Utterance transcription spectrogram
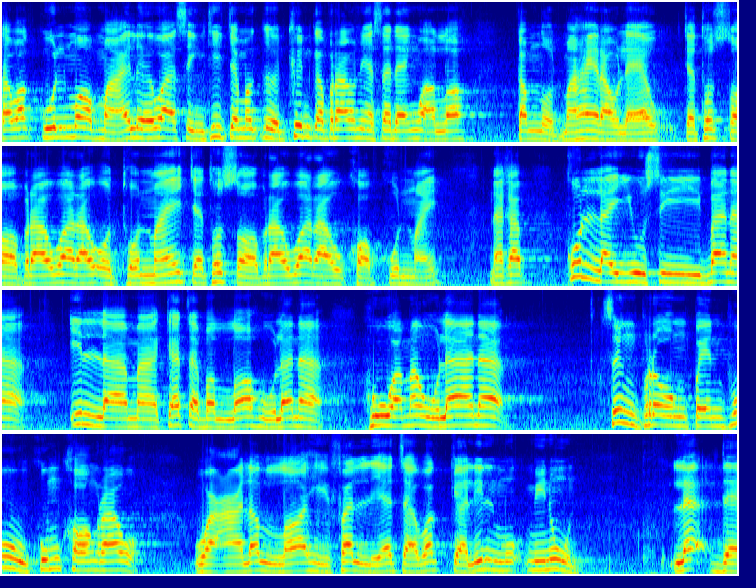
ตะวักกุลมอบหมายเลยว่าสิ่งที่จะมาเกิดขึ้นกับเราเนี่ยแสดงว่าอัลลอฮ์กำหนดมาให้เราแล้ว จะทดสอบเราว่าเราอดทนไหม จะทดสอบเราว่าเราขอบคุณไหมนะครับกุลไลยูซีบานาอิลลามากะตะบัลลอฮุลานา ฮุวะมาลานาซึ่งพระองค์เป็นผู้คุ้มครองเราวะอาลัลลอฮิฟัลยะตะวักกะลิลมุมินูนและแด่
